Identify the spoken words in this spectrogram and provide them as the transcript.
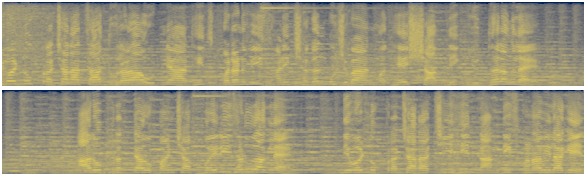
निवडणूक प्रचाराचा धुरळा उडण्याआधीच फडणवीस आणि छगन भुजबळांमध्ये शाब्दिक युद्ध रंगलंय. आरोप प्रत्यारोपांच्या फैरी झडू लागल्या निवडणूक प्रचाराची ही नांदीच म्हणावी लागेल.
